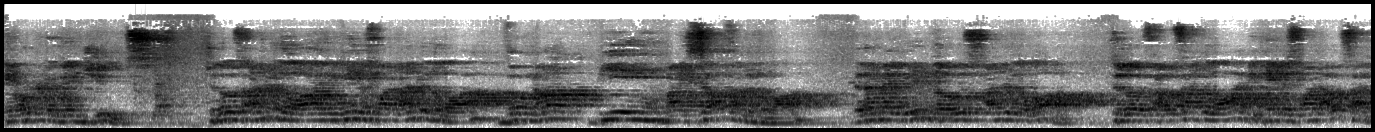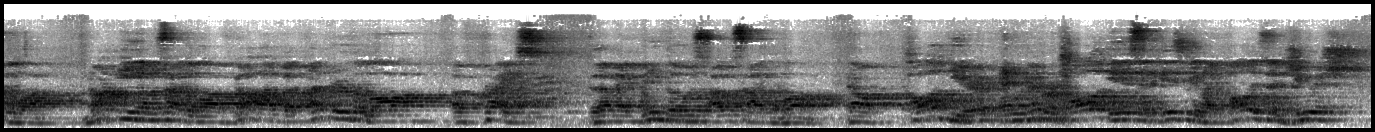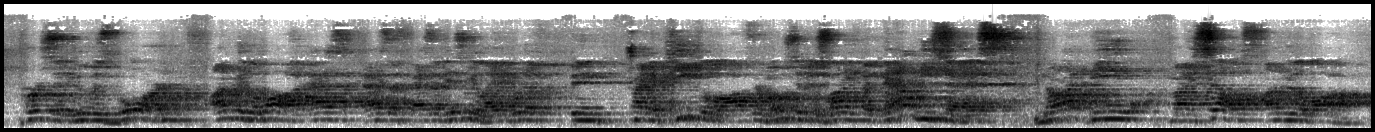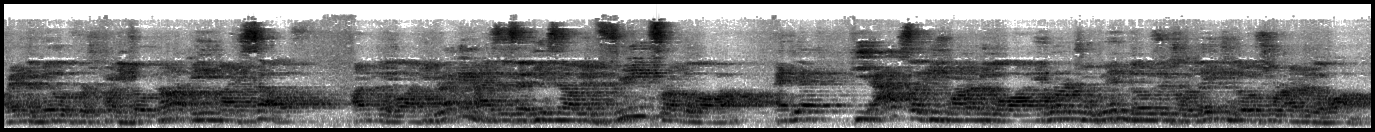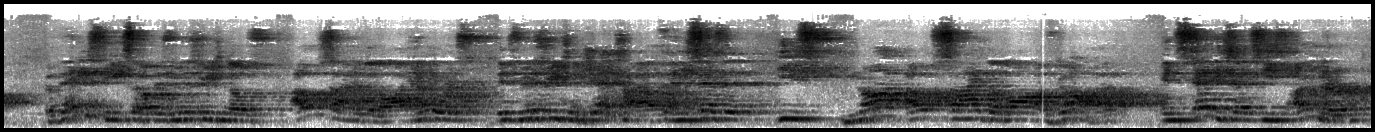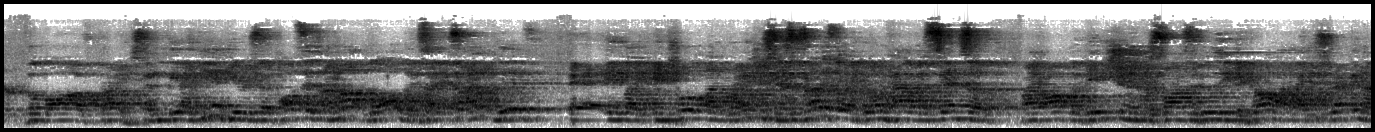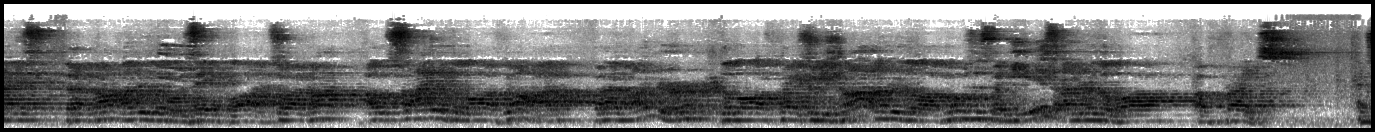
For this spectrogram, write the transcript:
in order to win Jews. To those under the law I became as one under the law, though not being myself under the law, that I might win those under the law. To those outside the law I became as one outside the law, not being outside the law of God, but under the law of Christ, that I might win those outside the law. Now, Paul here, and remember, Paul is an Israelite. Paul is a Jewish person who was born under the law as, as, a, as an Israelite, would have been trying to keep the law for most of his life, but now he says, not being myself under the law, right in the middle of verse 20, though not being myself under the law. He recognizes that he has now been freed from the law, and yet he acts like he's one under the law in order to win those and to relate to those who are under the law. But then he speaks about his ministry to those outside of the law. In other words, his ministry to Gentiles, and he says that he's not outside the law of God. Instead, he says he's under the law of Christ. And the idea here is that Paul says, I'm not lawless. I, I don't live eh, in like in total unrighteousness. It's not as though I don't have a sense of my obligation and responsibility to God. I just recognize that I'm not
